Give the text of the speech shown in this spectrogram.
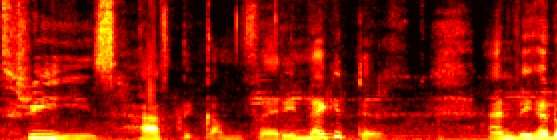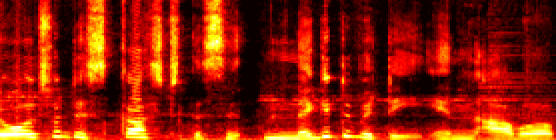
threes have become very negative. And we had also discussed the negativity in our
